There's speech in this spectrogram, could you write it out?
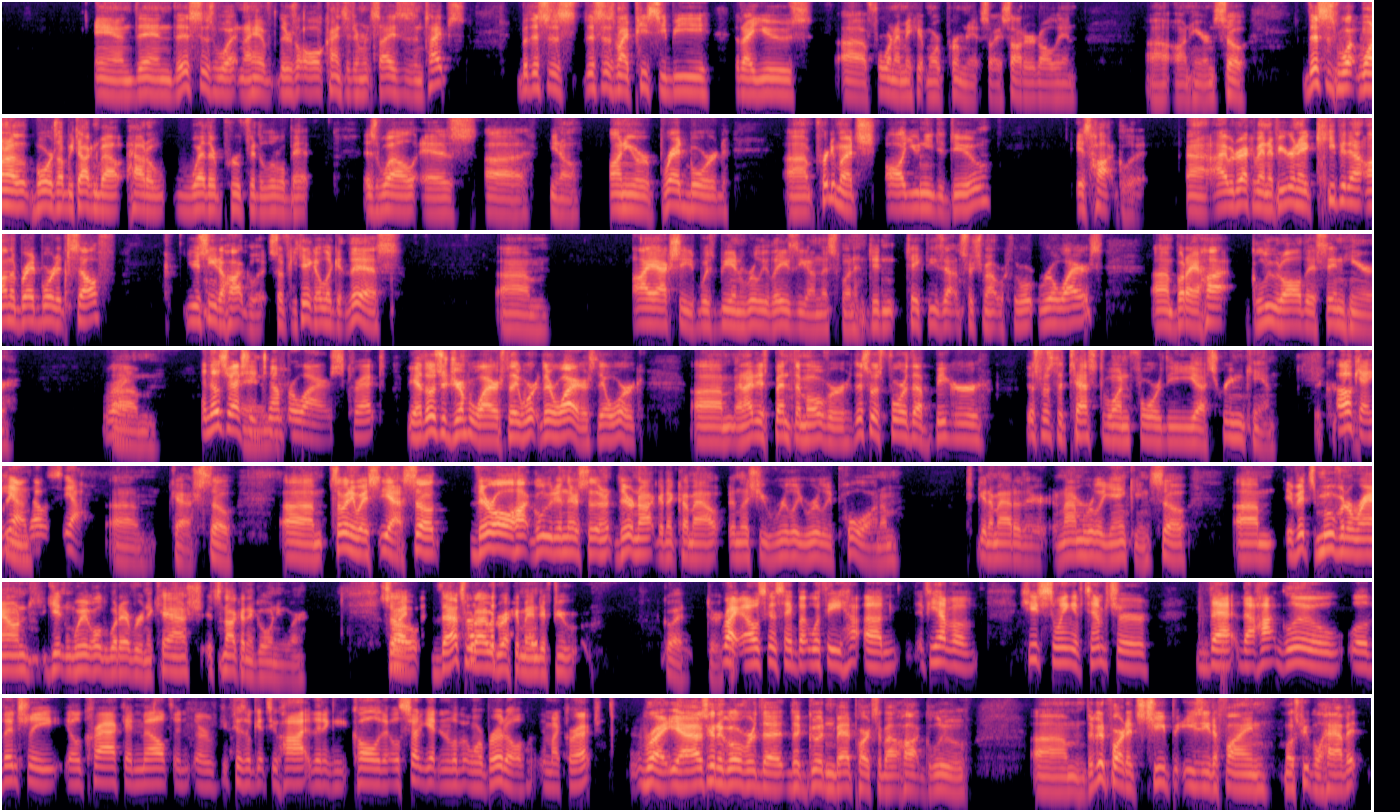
and then this is what and i have there's all kinds of different sizes and types but this is this is my pcb that i use uh, for when i make it more permanent so i solder it all in uh, on here and so this is what one of the boards i'll be talking about how to weatherproof it a little bit as well as uh, you know on your breadboard uh, pretty much all you need to do is hot glue it uh, i would recommend if you're going to keep it on the breadboard itself you just need to hot glue it. So if you take a look at this, um, I actually was being really lazy on this one and didn't take these out and switch them out with real wires. Um, but I hot glued all this in here. Right. Um, and those are actually and, jumper wires, correct? Yeah, those are jumper wires. They work. They're wires. They'll work. Um, and I just bent them over. This was for the bigger. This was the test one for the uh, scream can. The, okay, scream, yeah, that was yeah. Um, cache. So, um, so anyways, yeah. So they're all hot glued in there, so they're, they're not going to come out unless you really, really pull on them to get them out of there. And I'm really yanking. So, um, if it's moving around, getting wiggled, whatever in the cache, it's not going to go anywhere. So right. that's what I would recommend if you go ahead. Dirk. Right. I was going to say, but with the um, if you have a huge swing of temperature, that that hot glue will eventually it'll crack and melt, and or because it'll get too hot, and then it can get cold. It will start getting a little bit more brittle. Am I correct? Right. Yeah. I was going to go over the the good and bad parts about hot glue. Um, the good part, it's cheap, easy to find. Most people have it.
